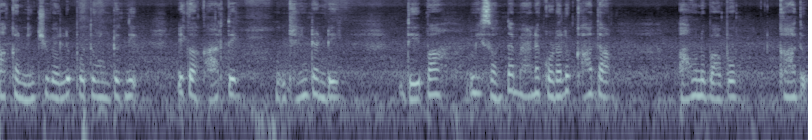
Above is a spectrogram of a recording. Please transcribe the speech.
అక్కడి నుంచి వెళ్ళిపోతూ ఉంటుంది. ఇక కార్తీక్ ఏంటండి? దీప మీ సొంత మేనకోడలు కాదా? అవును బాబు కాదు.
